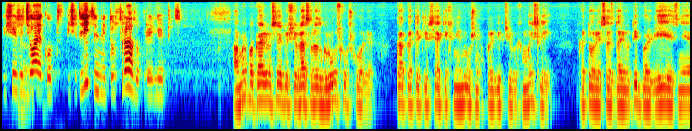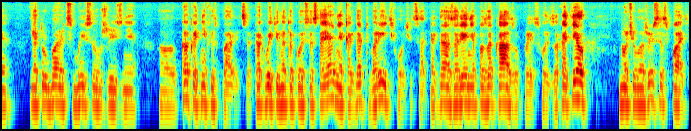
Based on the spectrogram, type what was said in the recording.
Еще если Да. человек вот впечатлительный, то сразу прилепится. А мы покажем в следующий раз разгрузку в школе, как от этих всяких ненужных прилипчивых мыслей, которые создают и болезни, и отрубают смысл жизни, как от них избавиться, как выйти на такое состояние, когда творить хочется, когда озарение по заказу происходит. Захотел, ночью ложишься спать,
